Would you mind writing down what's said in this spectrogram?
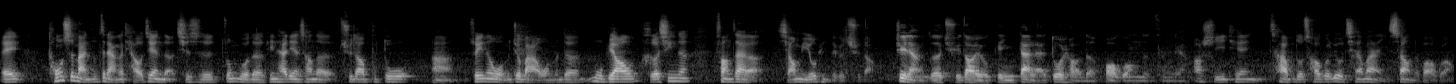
哎，同时满足这两个条件的，其实中国的平台电商的渠道不多啊。所以呢，我们就把我们的目标核心呢放在了小米优品这个渠道。这两个渠道有给你带来多少的曝光的增量？二十一天，差不多超过六千万以上的曝光。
